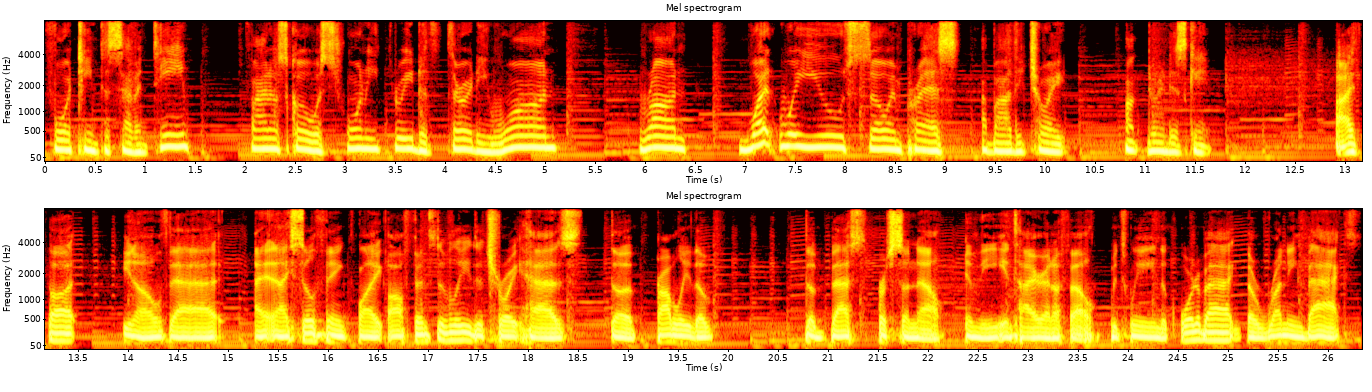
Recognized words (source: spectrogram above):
14 to 17. Final score was 23 to 31. Ron, what were you so impressed about Detroit during this game? I thought, you know, that I, I still think like offensively, Detroit has the probably the the best personnel in the entire NFL between the quarterback, the running backs,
